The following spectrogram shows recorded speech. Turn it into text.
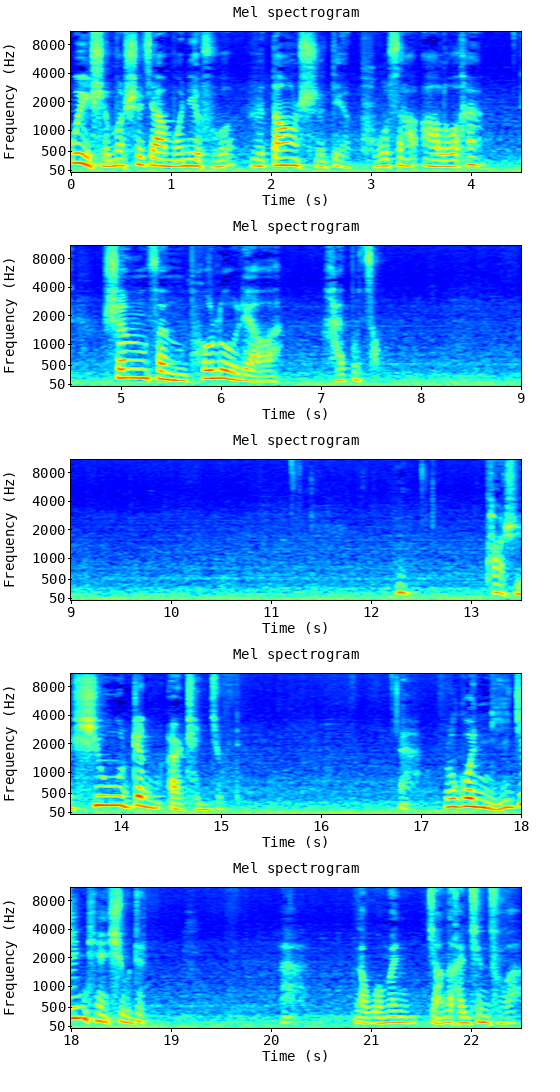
为什么释迦牟尼佛与当时的菩萨阿罗汉身份暴露了啊，还不走？他是修正而成就的。啊，如果你今天修正，啊，那我们讲的很清楚啊，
